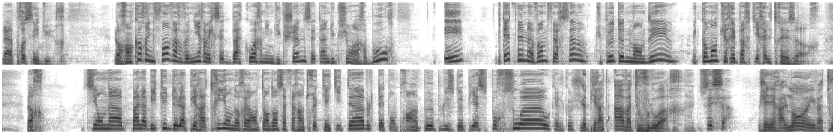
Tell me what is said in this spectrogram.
la procédure. Alors encore une fois, on va revenir avec cette backward induction, cette induction à rebours. Et peut-être même avant de faire ça, tu peux te demander, mais comment tu répartirais le trésor? Alors, si on n'a pas l'habitude de la piraterie, on aurait tendance à faire un truc équitable. Peut-être on prend un peu plus de pièces pour soi ou quelque chose. Le pirate A va tout vouloir. C'est ça. Généralement, il va tout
